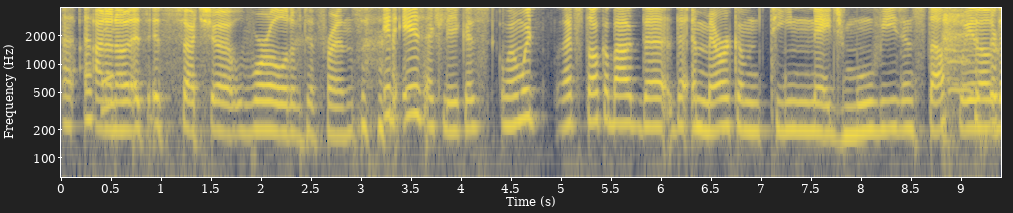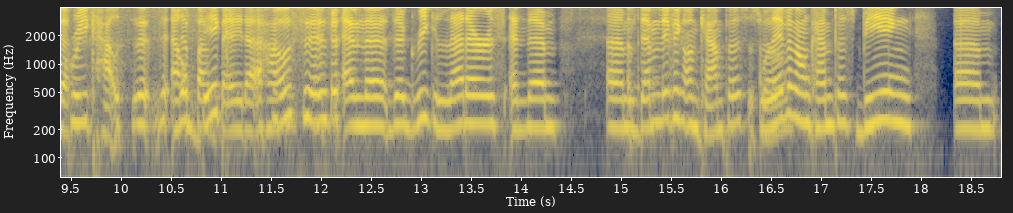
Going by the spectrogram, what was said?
I, I don't know it's it's such a world of difference. it is actually because when we let's talk about the the American teenage movies and stuff. We know the, the, Greek houses, the, the alpha, big beta houses and the the Greek letters and them um, them living on campus as well, living on campus, being um,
